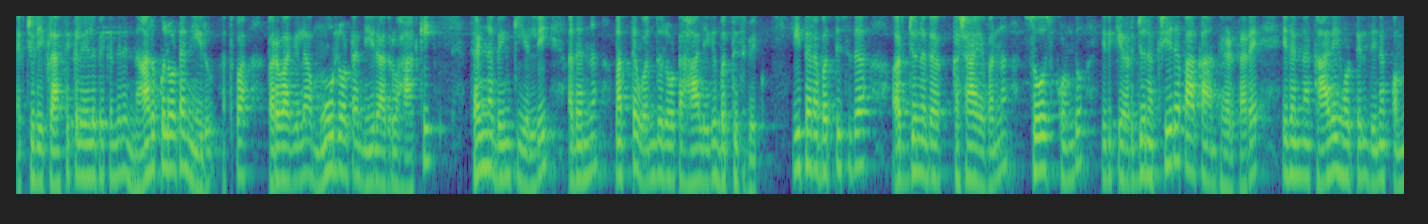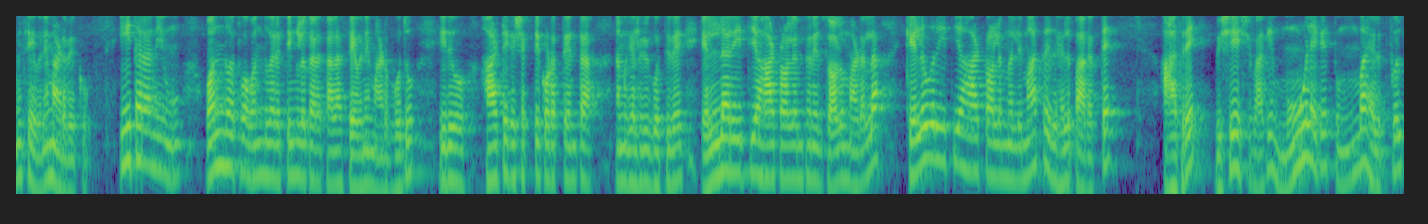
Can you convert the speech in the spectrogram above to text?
ಆ್ಯಕ್ಚುಲಿ ಕ್ಲಾಸಿಕಲ್ ಹೇಳಬೇಕಂದ್ರೆ ನಾಲ್ಕು ಲೋಟ ನೀರು ಅಥವಾ ಪರವಾಗಿಲ್ಲ ಮೂರು ಲೋಟ ನೀರಾದರೂ ಹಾಕಿ ಸಣ್ಣ ಬೆಂಕಿಯಲ್ಲಿ ಅದನ್ನು ಮತ್ತೆ ಒಂದು ಲೋಟ ಹಾಲಿಗೆ ಬತ್ತಿಸಬೇಕು. ಈ ಥರ ಬತ್ತಿಸಿದ ಅರ್ಜುನದ ಕಷಾಯವನ್ನು ಸೋಸ್ಕೊಂಡು ಇದಕ್ಕೆ ಅರ್ಜುನ ಕ್ಷೀರಪಾಕ ಅಂತ ಹೇಳ್ತಾರೆ. ಇದನ್ನು ಖಾಲಿ ಹೊಟ್ಟೆಲಿ ದಿನಕ್ಕೊಮ್ಮೆ ಸೇವನೆ ಮಾಡಬೇಕು. ಈ ಥರ ನೀವು ಒಂದು ಅಥವಾ ಒಂದೂವರೆ ತಿಂಗಳುಗಳ ಕಾಲ ಸೇವನೆ ಮಾಡ್ಬೋದು. ಇದು ಹಾರ್ಟಿಗೆ ಶಕ್ತಿ ಕೊಡುತ್ತೆ ಅಂತ ನಮಗೆಲ್ಲರಿಗೂ ಗೊತ್ತಿದೆ. ಎಲ್ಲ ರೀತಿಯ ಹಾರ್ಟ್ ಪ್ರಾಬ್ಲಮ್ಸನ್ನು ಇದು ಸಾಲ್ವ್ ಮಾಡಲ್ಲ. ಕೆಲವು ರೀತಿಯ ಹಾರ್ಟ್ ಪ್ರಾಬ್ಲಮಲ್ಲಿ ಮಾತ್ರ ಇದು ಹೆಲ್ಪ್ ಆಗುತ್ತೆ. ಆದರೆ ವಿಶೇಷವಾಗಿ ಮೂಳೆಗೆ ತುಂಬ ಹೆಲ್ಪ್ಫುಲ್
